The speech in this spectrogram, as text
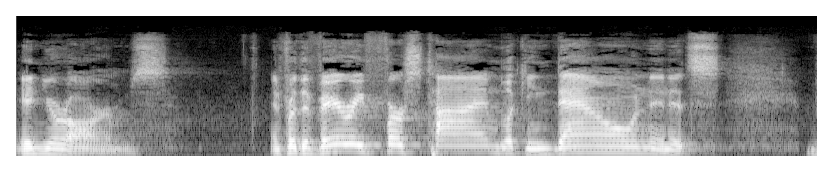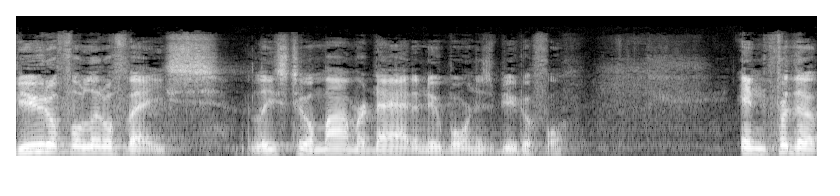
in your arms. And for the very first time, looking down in its beautiful little face, at least to a mom or dad, a newborn is beautiful. And for the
